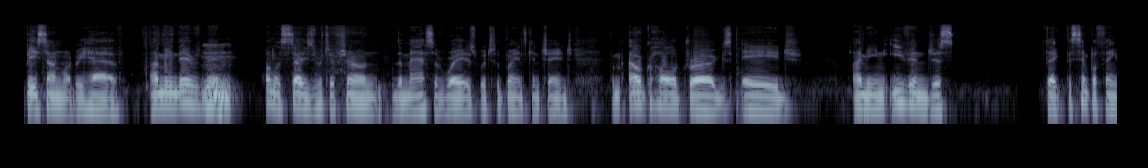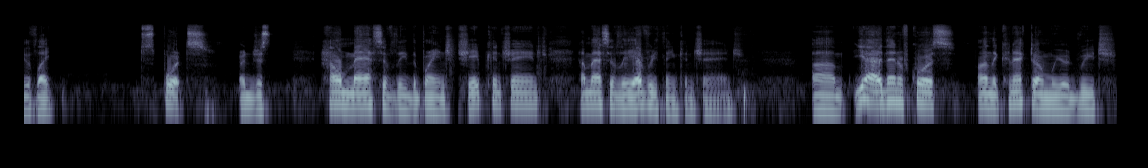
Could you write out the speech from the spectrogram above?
based on what we have. I mean, there's been Mm. countless studies which have shown the massive ways which the brains can change from alcohol, drugs, age. I mean, even just like the simple thing of like sports or just how massively the brain's shape can change, how massively everything can change. Um, yeah, and then of course on the connectome we would reach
